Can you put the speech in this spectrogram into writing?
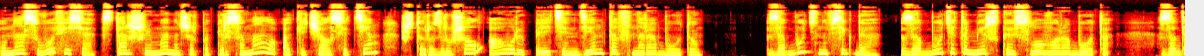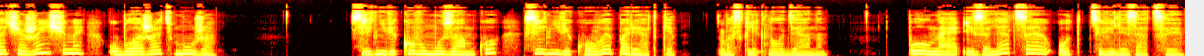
У нас в офисе старший менеджер по персоналу отличался тем, что разрушал ауры претендентов на работу. Забудь навсегда, забудь это мерзкое слово «работа». Задача женщины — ублажать мужа. «Средневековому замку средневековые порядки», — воскликнула Диана. «Полная изоляция от цивилизации».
